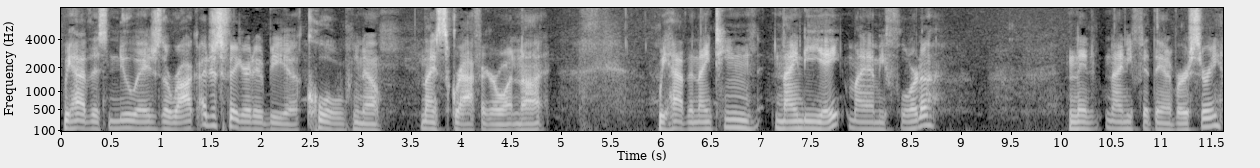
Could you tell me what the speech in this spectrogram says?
We have this New Age The Rock. I just figured it would be a cool, you know, nice graphic or whatnot. We have the 1998 Miami, Florida. 95th anniversary.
